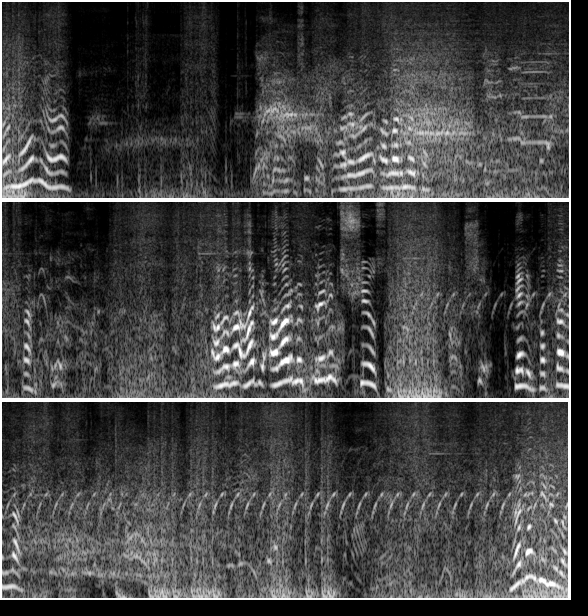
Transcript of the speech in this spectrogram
Lan ne oluyor ha? Araba alarmı öter. Hah. Araba hadi alarm öttürelim ki şu şey olsun. Gelin toplanın lan. Nereden geliyorlar?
